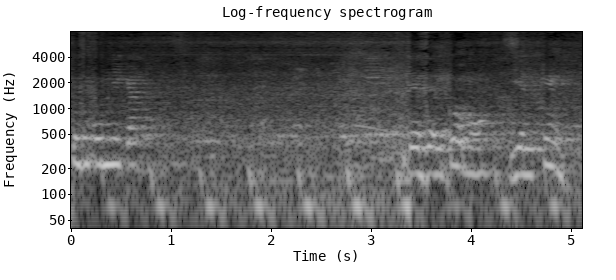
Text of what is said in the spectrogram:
que se comunican desde el cómo y el qué.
